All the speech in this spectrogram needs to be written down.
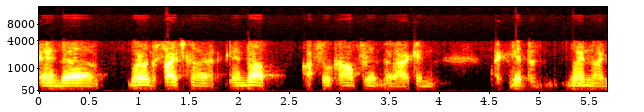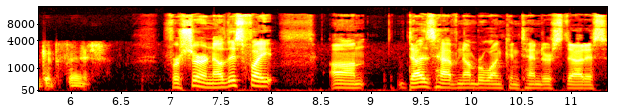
and uh, wherever the fight's going to end up, I feel confident that I can I can get the win. and I can get the finish. For sure. Now this fight. Um, does have number one contender status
